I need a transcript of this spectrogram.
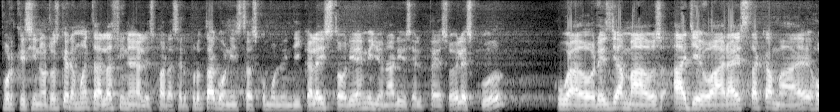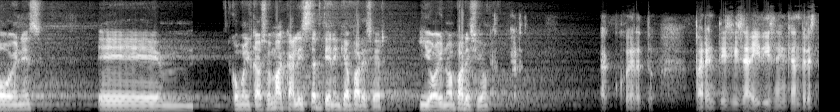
Porque si nosotros queremos entrar a las finales para ser protagonistas, como lo indica la historia de Millonarios, el peso del escudo, jugadores llamados a llevar a esta camada de jóvenes, eh, como el caso de McAllister, tienen que aparecer. Y hoy no apareció. De acuerdo. Paréntesis ahí, dicen que Andrés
